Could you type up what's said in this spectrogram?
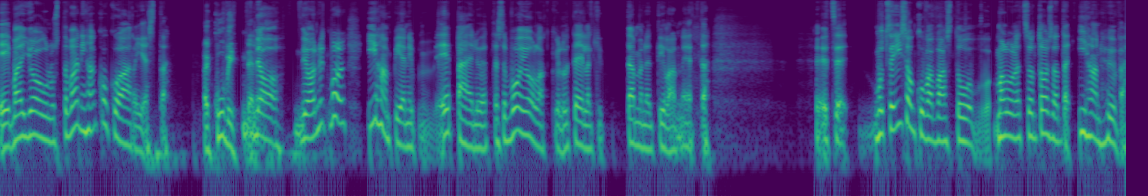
Ei vain joulusta, vaan ihan koko arjesta. Ai kuvittelee. Joo, joo, nyt mulla on ihan pieni epäily, että se voi olla kyllä teilläkin tämmöinen tilanne, että, että se, mutta se ison kuvan vastuu, mä luulen, että se on toisaalta ihan hyvä.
